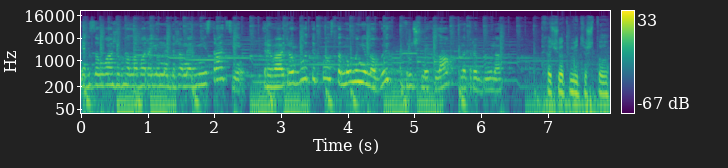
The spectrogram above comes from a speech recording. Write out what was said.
Як зауважив голова районної державної адміністрації, тривають роботи по встановленню нових зручних лав на трибунах. Хочу отметить, что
